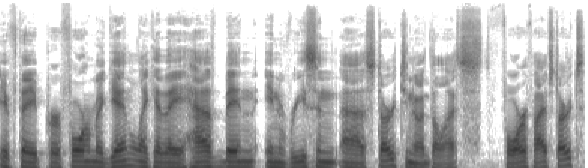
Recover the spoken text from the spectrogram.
If they perform again like they have been in recent uh, starts, you know, the last four or five starts,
